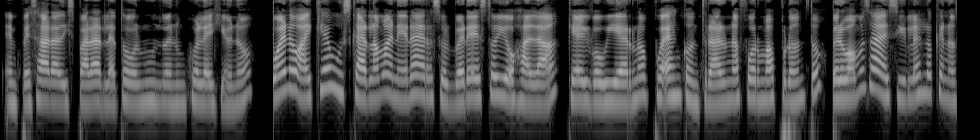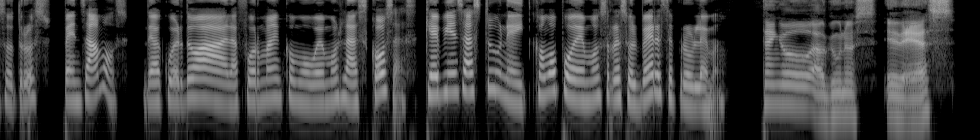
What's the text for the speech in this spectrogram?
empezar a dispararle a todo el mundo en un colegio, ¿no? Bueno, hay que buscar la manera de resolver esto y ojalá que el gobierno pueda encontrar una forma pronto, pero vamos a decirles lo que nosotros pensamos de acuerdo a la forma en cómo vemos las cosas. ¿Qué piensas tú, Nate? ¿Cómo podemos resolver este problema? Tengo algunas ideas,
